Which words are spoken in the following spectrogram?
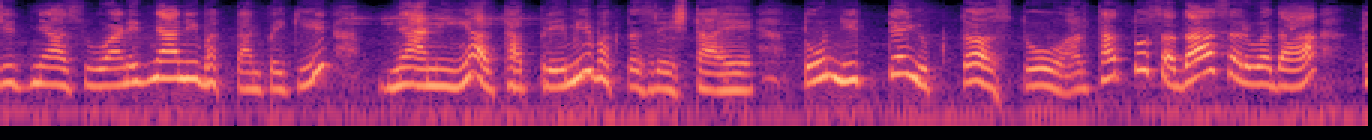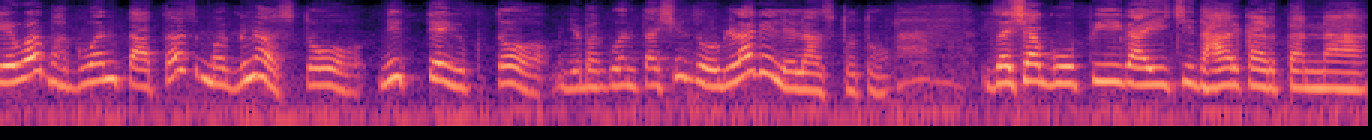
जिज्ञासू आणि ज्ञानी भक्तांपैकी ज्ञानी अर्थात प्रेमी भक्त श्रेष्ठ आहे तो नित्ययुक्त असतो. अर्थात तो सदा सर्वदा केवळ भगवंतातच मग्न असतो. नित्ययुक्त म्हणजे भगवंताशी जोडला गेलेला असतो तो. जशा गोपी गाईची धार काढताना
